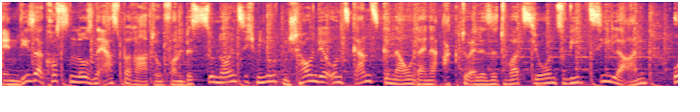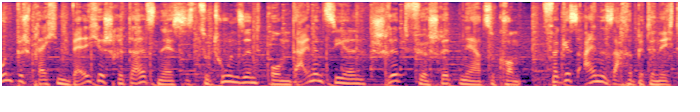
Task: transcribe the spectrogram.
In dieser kostenlosen Erstberatung von bis zu 90 Minuten schauen wir uns ganz genau deine aktuelle Situation sowie Ziele an und besprechen, welche Schritte als nächstes zu tun sind, um deinen Zielen Schritt für Schritt näher zu kommen. Vergiss eine Sache bitte nicht.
